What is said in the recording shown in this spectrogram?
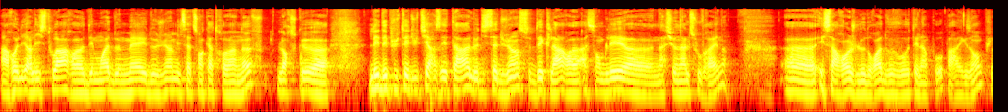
à relire l'histoire euh, des mois de mai et de juin 1789, lorsque les députés du tiers-État, le 17 juin, se déclarent Assemblée nationale souveraine et s'arrogent le droit de voter l'impôt, par exemple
